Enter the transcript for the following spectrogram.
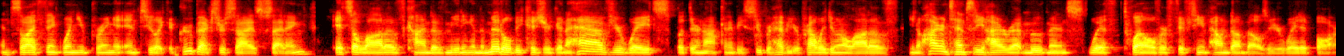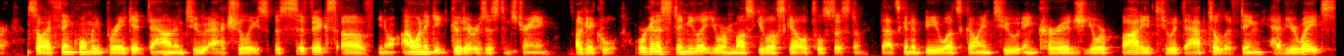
And so I think when you bring it into like a group exercise setting, it's a lot of kind of meeting in the middle because you're going to have your weights, but they're not going to be super heavy. You're probably doing a lot of, you know, higher intensity, higher rep movements with 12 or 15 pound dumbbells or your weighted bar. So I think when we break it down into actually specifics of, you know, I want to get good at resistance training okay, cool. We're going to stimulate your musculoskeletal system. That's going to be what's going to encourage your body to adapt to lifting heavier weights,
